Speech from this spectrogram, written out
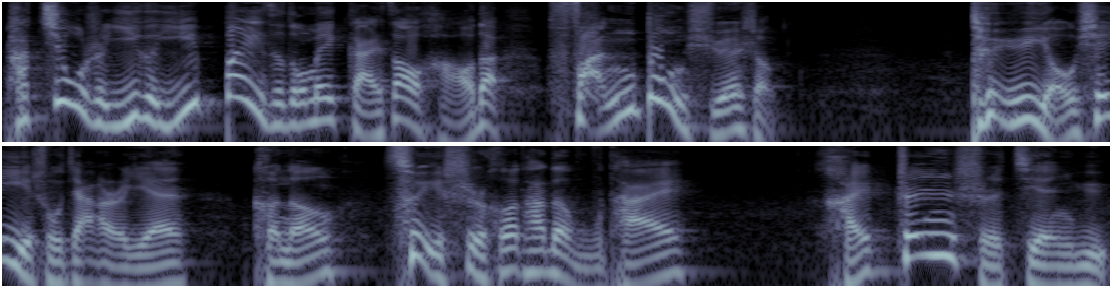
他就是一个一辈子都没改造好的反动学生。对于有些艺术家而言，可能最适合他的舞台还真是监狱。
